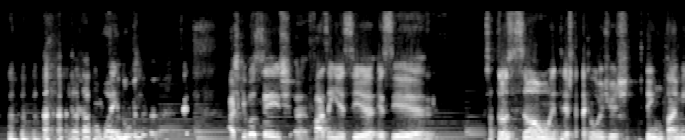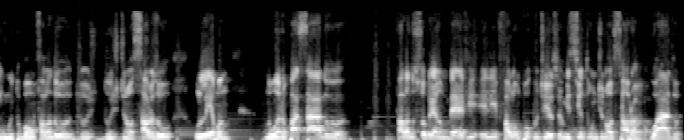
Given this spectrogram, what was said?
para estar tá acompanhando. Sem dúvida. Acho que vocês é, fazem esse, esse, essa transição entre as tecnologias tem um timing muito bom. Falando dos, dos dinossauros, o, o Lehman no ano passado falando sobre a Ambev, ele falou um pouco disso. Eu me sinto um dinossauro acuado.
